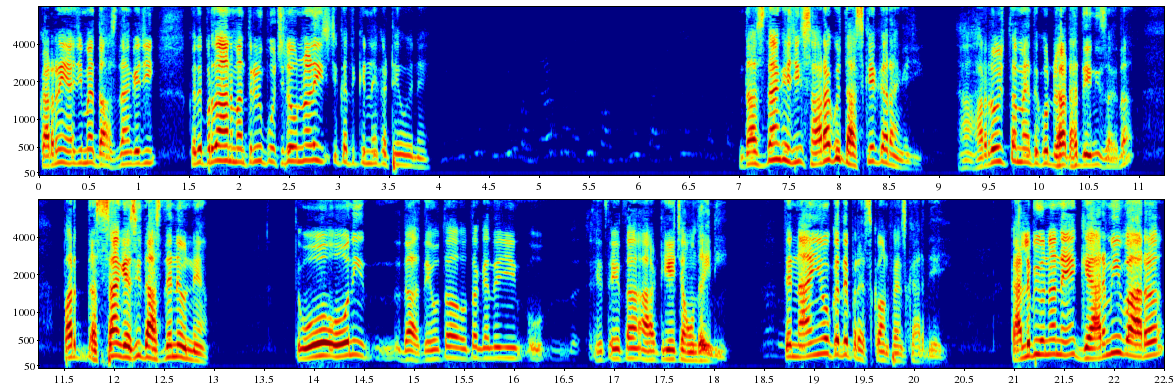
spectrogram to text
ਕਰ ਰਹੇ ਹਾਂ ਜੀ, ਮੈਂ ਦੱਸ ਦਾਂਗੇ ਜੀ। ਕਦੇ ਪ੍ਰਧਾਨ ਮੰਤਰੀ ਨੂੰ ਪੁੱਛ ਲਓ, ਉਹਨਾਂ ਲਈ ਕਦੇ ਕਿੰਨੇ ਇਕੱਠੇ ਹੋਏ ਨੇ? ਦੱਸ ਦਾਂਗੇ ਜੀ, ਸਾਰਾ ਕੁਝ ਦੱਸ ਕੇ ਕਰਾਂਗੇ ਜੀ। ਹਾਂ, ਹਰ ਰੋਜ਼ ਤਾਂ ਮੈਂ ਦੇਖੋ ਡਾਟਾ ਦੇ ਨਹੀਂ ਸਕਦਾ, ਪਰ ਦੱਸਾਂਗੇ, ਅਸੀਂ ਦੱਸ ਦਿੰਦੇ ਹੁੰਨੇ ਆ ਤੇ ਉਹ ਉਹ ਨਹੀਂ ਦੱਸਦੇ, ਉਹ ਤਾਂ ਉਹ ਤਾਂ ਕਹਿੰਦੇ ਜੀ, ਉਹ ਇਹ ਤੇ ਤਾਂ ਆਰਟੀਏ ਚ ਆਉਂਦਾ ਹੀ ਨਹੀਂ। ਤੇ ਨਾ ਹੀ ਉਹ ਕਦੇ ਪ੍ਰੈਸ ਕਾਨਫਰੰਸ ਕਰਦੇ ਆ ਜੀ। ਕੱਲ ਵੀ ਉਹਨਾਂ ਨੇ 11ਵੀਂ ਵਾਰ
